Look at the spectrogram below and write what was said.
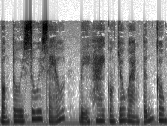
bọn tôi xui xẻo bị hai con chó hoàng tấn công.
